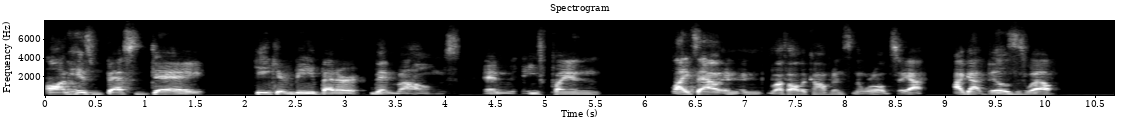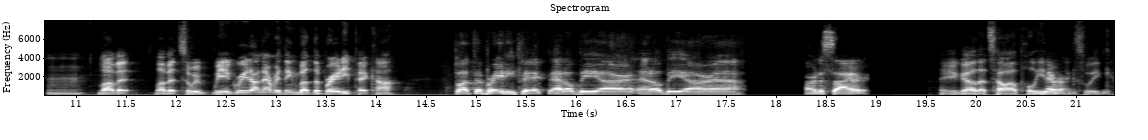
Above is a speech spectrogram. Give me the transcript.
on his best day he can be better than Mahomes. And he's playing lights out and, and with all the confidence in the world. So yeah, I got Bills as well. Mm, love it, love it. So we, we agreed on everything but the Brady pick, huh? But the Brady pick, that'll be our that'll be our uh, our decider. There you go. That's how I'll believe Never- next week.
